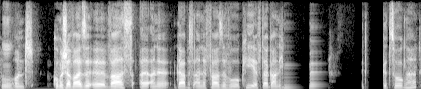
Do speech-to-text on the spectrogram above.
Hm. Und Komischerweise äh, war es äh, eine, gab es eine Phase, wo Kiew da gar nicht mitgezogen hat.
